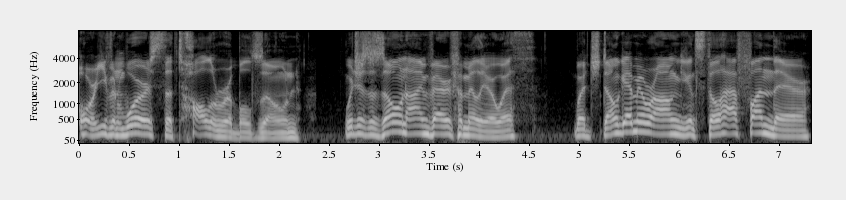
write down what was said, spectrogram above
Or even worse, the tolerable zone, which is a zone I'm very familiar with. Which, don't get me wrong, you can still have fun there.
